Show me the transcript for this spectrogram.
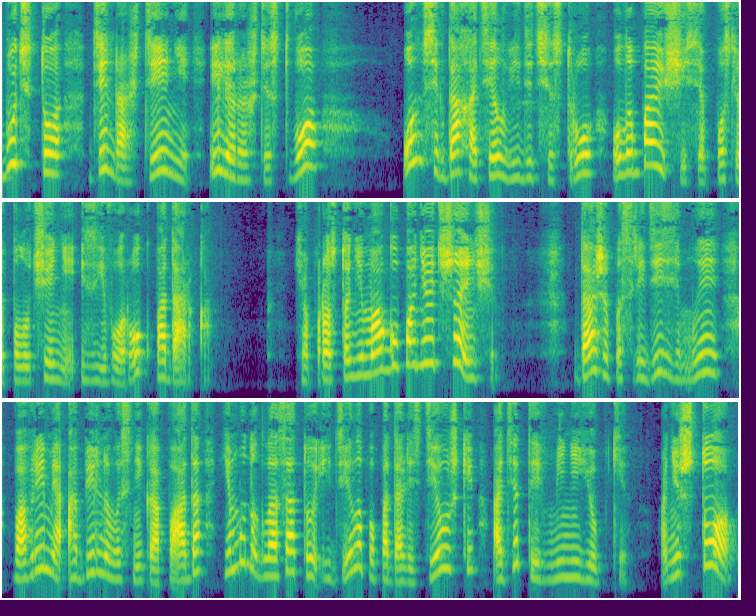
Будь то день рождения или Рождество, он всегда хотел видеть сестру, улыбающейся после получения из его рук подарка. Я просто не могу понять женщин. Даже посреди зимы, во время обильного снегопада, ему на глаза то и дело попадались девушки, одетые в мини-юбки. Они что,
